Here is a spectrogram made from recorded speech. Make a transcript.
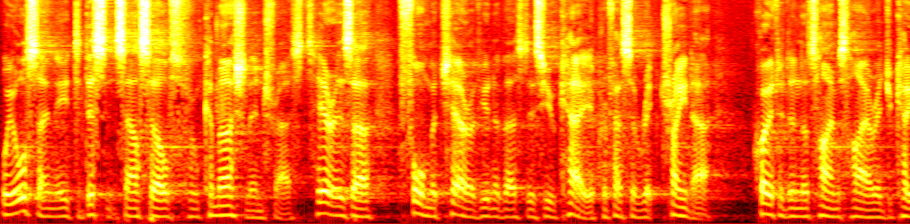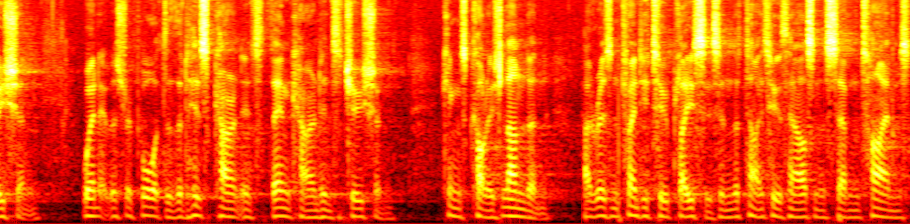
we also need to distance ourselves from commercial interests. Here is a former chair of Universities UK, Professor Rick Trainor, quoted in the Times Higher Education when it was reported that his current, then current institution, King's College London, had risen 22 places in the 2007 Times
